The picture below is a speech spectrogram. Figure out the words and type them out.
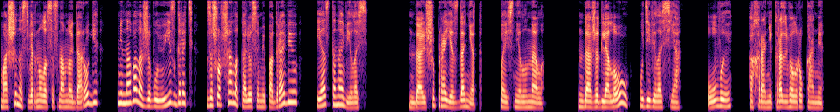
Машина свернула с основной дороги, миновала живую изгородь, зашуршала колесами по гравию и остановилась. «Дальше проезда нет», — пояснил Нелл. «Даже для Лоу?» — удивилась я. «Увы», — охранник развел руками.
